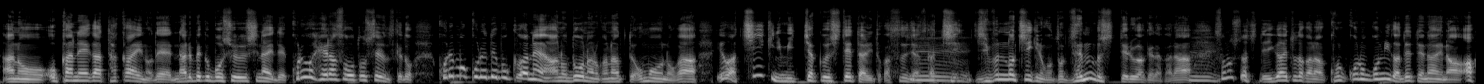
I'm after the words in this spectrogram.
あのお金が高いのでなるべく募集しないでこれを減らそうとしてるんですけどこれもこれで僕はねあのどうなのかなって思うのが要は地域に密着してたりとかするじゃないですか、自分の地域のことを全部知ってるわけだから、うん。その人たちって意外とだからここのゴミが出てないなあ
